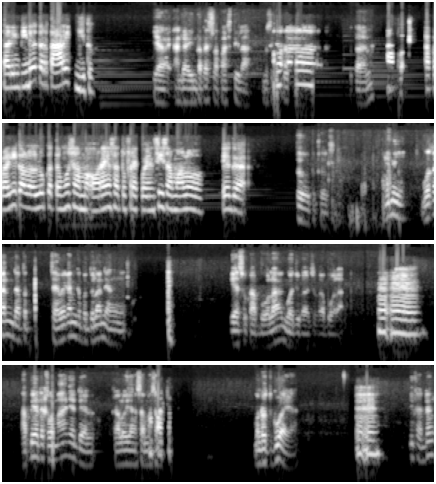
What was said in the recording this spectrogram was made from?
Paling tidak tertarik gitu. Ya ada interest lah pastilah. Meskipun Heeh. kan. Apalagi kalau lu ketemu sama orang yang satu frekuensi sama lo, ya gak? Betul, betul. Gini, gua kan dapet cewek kan kebetulan yang dia suka bola, gua juga suka bola. Mm-mm. Tapi ada kelemahannya Del. Kalau yang sama-sama menurut gua ya. Mm-mm. Jadi kadang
